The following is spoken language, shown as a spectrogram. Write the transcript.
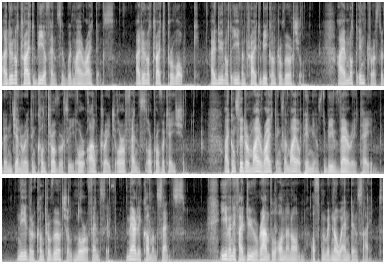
I do not try to be offensive with my writings. I do not try to provoke. I do not even try to be controversial. I am not interested in generating controversy or outrage or offense or provocation. I consider my writings and my opinions to be very tame neither controversial nor offensive, merely common sense. Even if I do ramble on and on, often with no end in sight.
